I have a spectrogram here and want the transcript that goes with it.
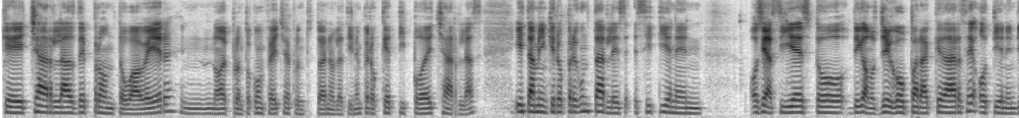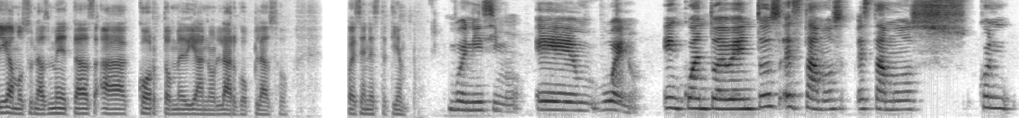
¿Qué charlas de pronto va a haber? No de pronto con fecha, de pronto todavía no la tienen, pero ¿qué tipo de charlas? Y también quiero preguntarles si tienen o sea, si esto, digamos, llegó para quedarse o tienen, digamos, unas metas a corto, mediano, largo plazo, pues en este tiempo. Buenísimo. Eh, bueno, en cuanto a eventos, estamos, estamos con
